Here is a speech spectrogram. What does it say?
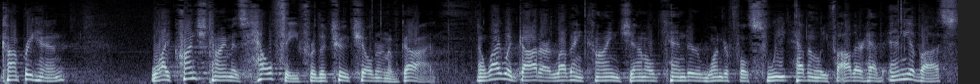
comprehend why crunch time is healthy for the true children of God. Now, why would God, our loving, kind, gentle, tender, wonderful, sweet Heavenly Father, have any of us,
